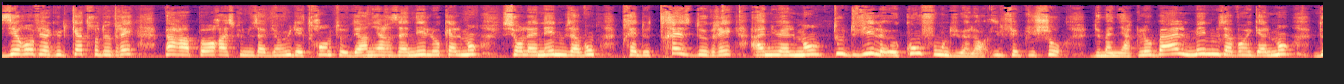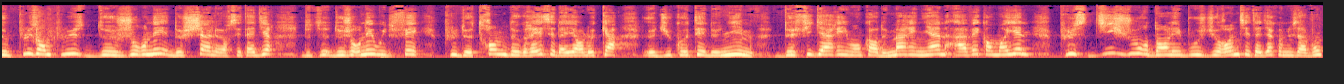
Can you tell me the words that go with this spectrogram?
0,4 degrés par rapport à ce que nous avions eu les 30 dernières années. Localement, sur l'année, nous avons près de 13 degrés annuellement, toutes villes euh, confondues. Alors, il fait plus chaud de manière globale, mais nous avons également de plus en plus de journées de chaleur, c'est-à-dire de, de journées où il fait plus de 30 degrés. C'est d'ailleurs le cas euh, du côté de Nîmes, de Figari ou encore de Marignane, avec en moyenne plus 10 jours dans les Bouches du Rhône, c'est-à-dire que nous avons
